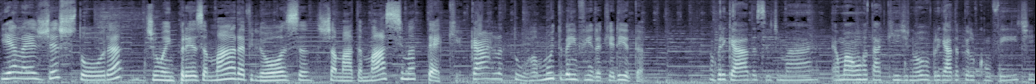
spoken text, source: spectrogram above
e ela é gestora de uma empresa maravilhosa chamada Máxima Tech. Carla Turra, muito bem-vinda, querida. Obrigada, Sidmar. É uma honra estar aqui de novo. Obrigada pelo convite.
